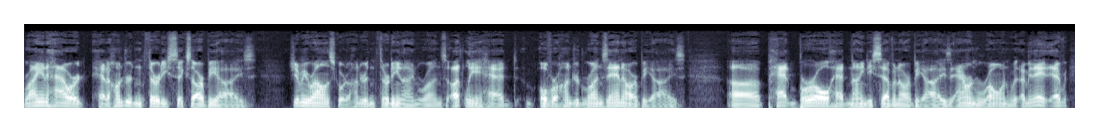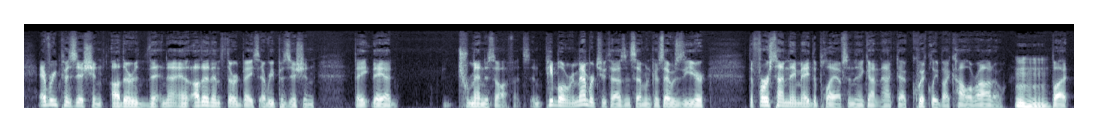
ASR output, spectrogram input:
Ryan Howard had 136 RBIs. Jimmy Rollins scored 139 runs. Utley had over 100 runs and RBIs. Uh, Pat Burrell had 97 RBIs. Aaron Rowand was. I mean, they every every position other than other than third base, every position they they had tremendous offense. And people remember 2007 because that was the year, the first time they made the playoffs, and then they got knocked out quickly by Colorado. Mm-hmm. But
